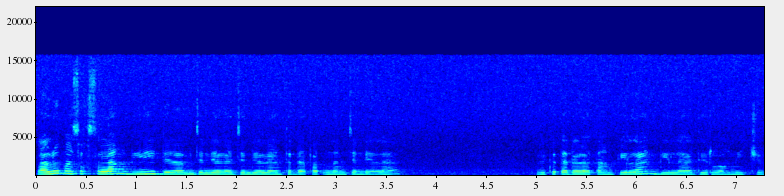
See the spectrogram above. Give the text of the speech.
Lalu masuk selang di dalam jendela-jendela yang terdapat 6 jendela. Berikut adalah tampilan bila di ruang NICU.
